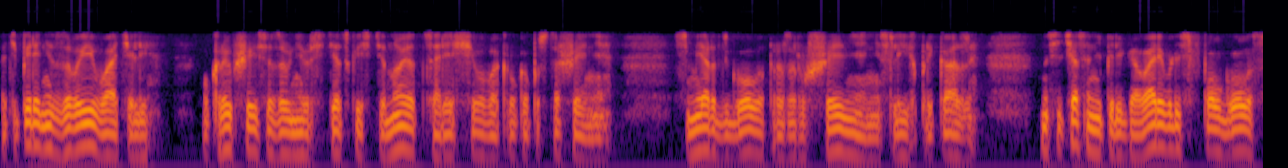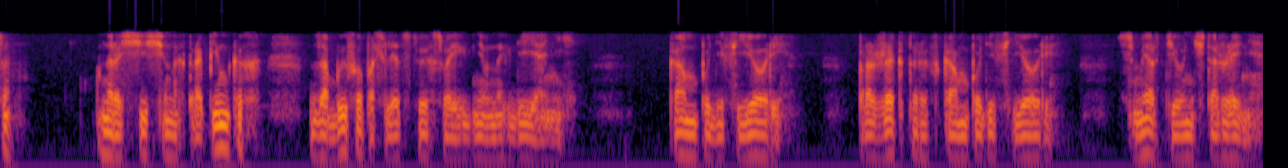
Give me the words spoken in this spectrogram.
А теперь они завоеватели — укрывшиеся за университетской стеной от царящего вокруг опустошения. Смерть, голод, разрушение несли их приказы. Но сейчас они переговаривались в полголоса на расчищенных тропинках, забыв о последствиях своих дневных деяний. Кампо де Фьори, прожекторы в Кампо де Фьори, смерть и уничтожение.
